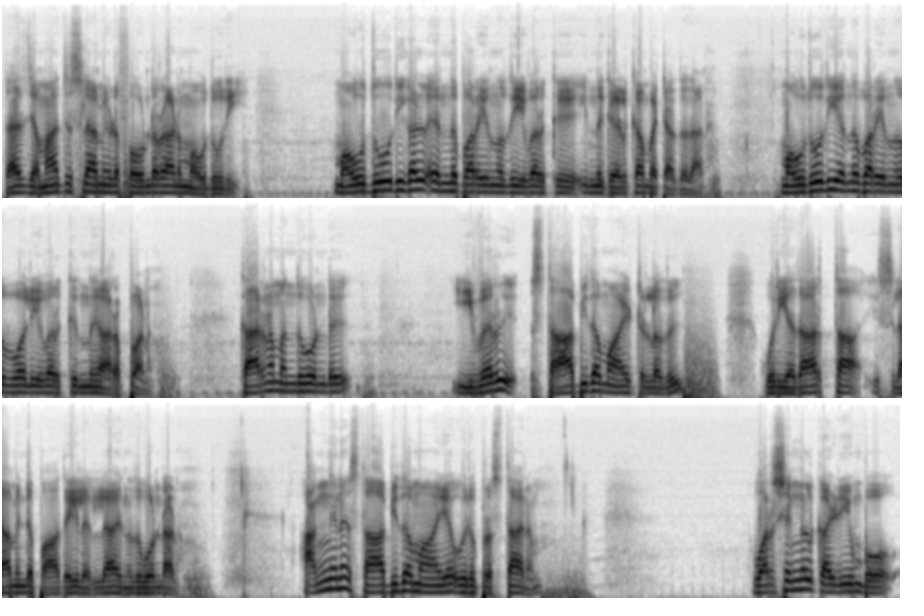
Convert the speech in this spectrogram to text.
അതായത് ജമാഅത്ത് ഇസ്ലാമിയുടെ ഫൗണ്ടറാണ് മൗദൂദി. മൗദൂദികൾ എന്ന് പറയുന്നത് ഇവർക്ക് ഇന്ന് കേൾക്കാൻ പറ്റാത്തതാണ്. മൗദൂദി എന്ന് പറയുന്നത് പോലെ ഇവർക്ക് ഇന്ന് അറപ്പാണ്. കാരണം എന്തുകൊണ്ട്? ഇവർ സ്ഥാപിതമായിട്ടുള്ളത് ഒരു യഥാർത്ഥ ഇസ്ലാമിന്റെ പാതയിലല്ല എന്നതുകൊണ്ടാണ്. അങ്ങനെ സ്ഥാപിതമായ ഒരു പ്രസ്ഥാനം വർഷങ്ങൾ കഴിയുമ്പോൾ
